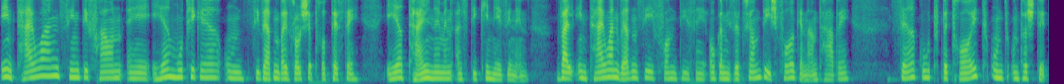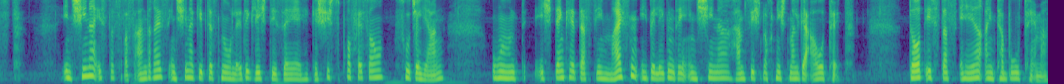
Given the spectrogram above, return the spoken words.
In Taiwan sind die Frauen äh, eher mutiger und sie werden bei solchen Protesten eher teilnehmen als die Chinesinnen. Weil in Taiwan werden sie von dieser Organisation, die ich vorgenannt habe, sehr gut betreut und unterstützt. In China ist das was anderes. In China gibt es nur lediglich diese Geschichtsprofessor Su Zheliang. Und ich denke, dass die meisten Überlebenden in China haben sich noch nicht mal geoutet. Dort ist das eher ein Tabuthema.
